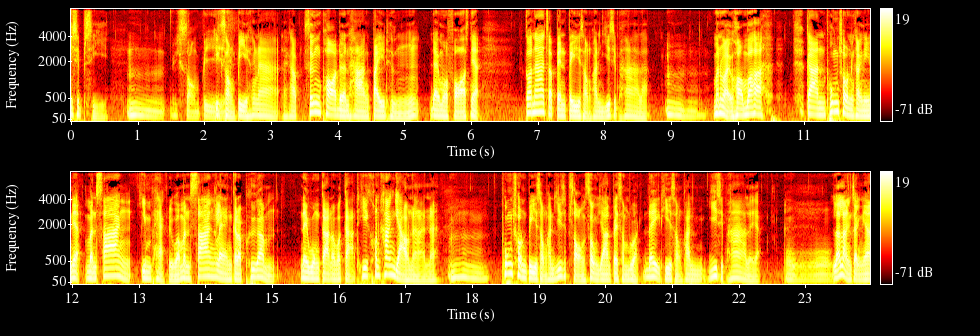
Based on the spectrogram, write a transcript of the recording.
2024 อืมอีกสองปี อีก 2 ปีข้างหน้านะครับ ซึ่งพอเดินทางไปถึงไดโมฟอสเนี่ย ก็น่าจะเป็นปี 2025แล้วอืมมันหมายความว่าการพุ่งชนครั้งนี้เนี่ย มันสร้าง Impact หรือว่ามันสร้างแรงกระเพื่อมในวงการอวกาศที่ค่อนข้างยาวนานนะอืมพุ่งชนปี 2022 ส่งยานไปสำรวจได้อีกที 2025 เลยอะโอ้แล้วหลังจากเนี้ย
